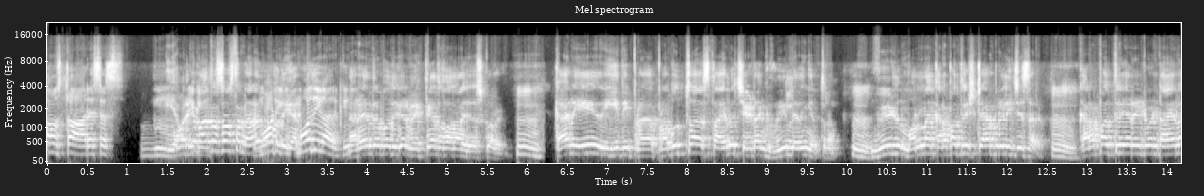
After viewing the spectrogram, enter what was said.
సంస్థ ఆర్ఎస్ఎస్. ఎవరికి మాత్రం సంస్థ నరేంద్ర మోదీ గారు మోదీ గారికి నరేంద్ర మోదీ గారు వ్యక్తిగత హోదాలో చేసుకోవాలి హ్మ్. కానీ ఇది ప్ర- ప్రభుత్వ స్థాయిలో చేయడానికి వీలు లేదని చెప్తున్నాం. వీళ్ళు మొన్న కరపత్రి స్టాంప్ రిలీజ్ చేశారు. కరపత్రి అనేటువంటి ఆయన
